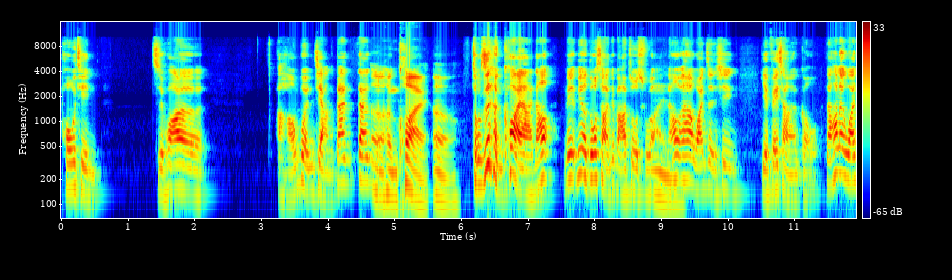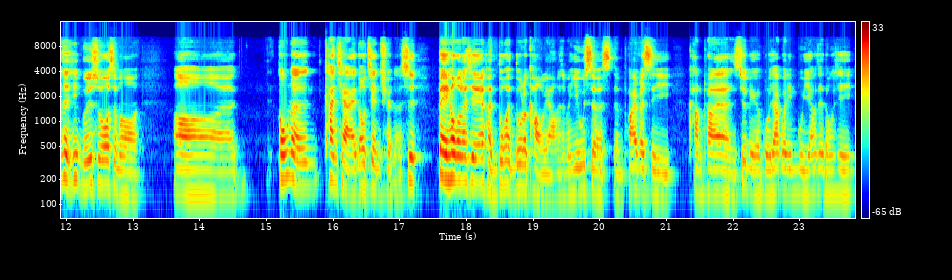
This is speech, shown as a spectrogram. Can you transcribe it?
porting 只花了啊，好像不能讲，但但嗯，很快，嗯，总之很快啊。然后没没有多少人就把它做出来，嗯、然后它的完整性也非常的够。然后那个完整性不是说什么呃。功能看起来都健全了，是背后那些很多很多的考量，什么 users 等 privacy compliance，就每个国家规定不一样，这些东西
